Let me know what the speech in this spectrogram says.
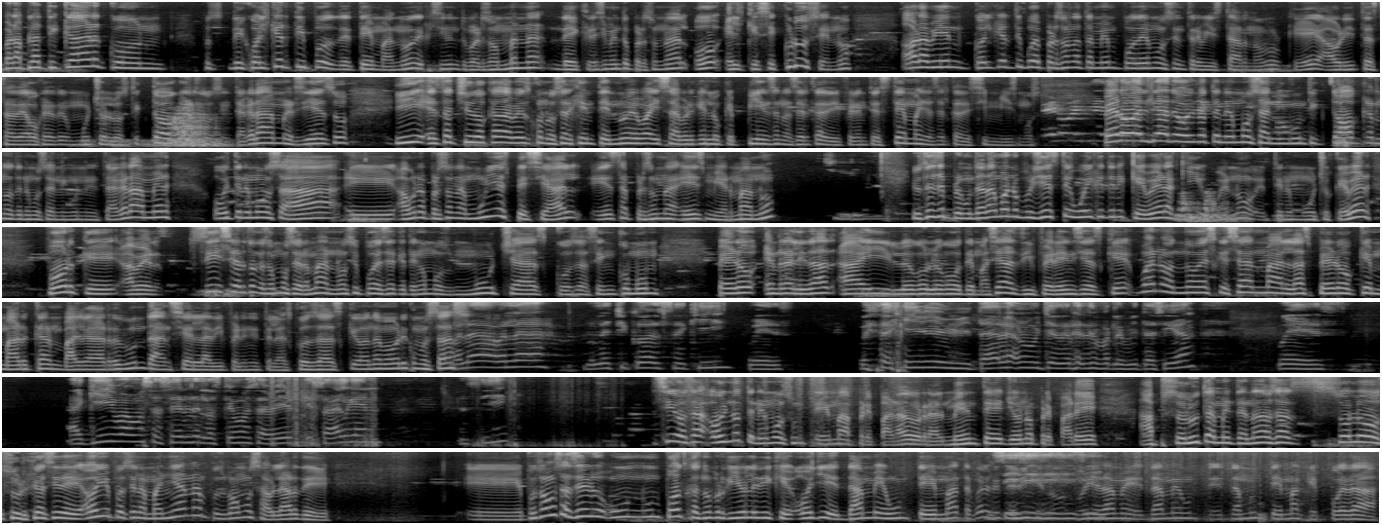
para platicar con pues, de cualquier tipo de tema, ¿no? De crecimiento personal, de crecimiento personal o el que se cruce, ¿no? Ahora bien, cualquier tipo de persona también podemos entrevistar, ¿no? Porque ahorita está de auge mucho los TikTokers, los Instagramers y eso. Y está chido cada vez conocer gente nueva y saber qué es lo que piensan acerca de diferentes temas y acerca de sí mismos. Pero el día de hoy no tenemos a ningún TikToker, no tenemos a ningún Instagramer. Hoy tenemos a, eh, a una persona muy especial. Esta persona es mi hermano. Y ustedes se preguntarán, bueno, pues ¿y este güey qué tiene que ver aquí? Bueno, tiene mucho que ver, porque, a ver, sí es cierto que somos hermanos, sí puede ser que tengamos muchas cosas en común, pero en realidad hay luego, luego demasiadas diferencias que, bueno, no es que sean malas, pero que marcan, valga la redundancia, la diferencia entre las cosas. ¿Qué onda, Mauri? ¿Cómo estás? Hola, hola, hola chicos, aquí, pues, pues aquí me invitaron, muchas gracias por la invitación. Pues, aquí vamos a hacer de los temas a ver que salgan, así. Sí, o sea, hoy no tenemos un tema preparado realmente. Yo no preparé absolutamente nada. O sea, solo surgió así de, oye, pues en la mañana, pues vamos a hablar de. Eh, pues vamos a hacer un, podcast, ¿no? Porque yo le dije, oye, dame un tema. ¿Te acuerdas? Sí, que te sí, dije, sí, no? sí, Oye, dame, dame, un, dame un tema que pueda.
